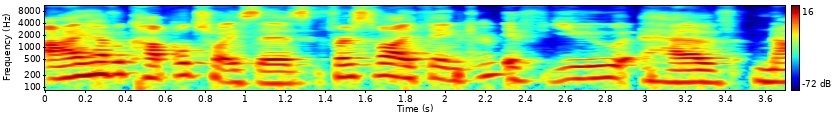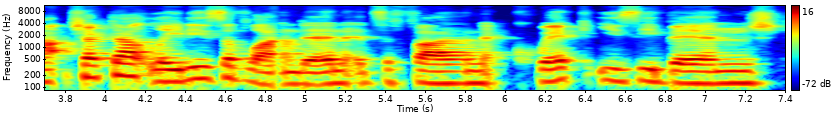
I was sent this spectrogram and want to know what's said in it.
i have a couple choices first of all i think Mhm. if you have not checked out ladies of london it's a fun quick easy binge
